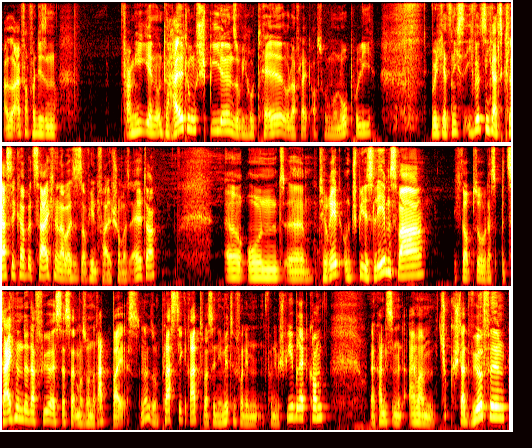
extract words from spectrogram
also einfach von diesen Familienunterhaltungsspielen, so wie Hotel oder vielleicht auch so ein Monopoly. Würde ich jetzt nicht, ich würde es nicht als Klassiker bezeichnen, aber es ist auf jeden Fall schon was älter. Äh, und äh, Theoret und Spiel des Lebens war, ich glaube, so das Bezeichnende dafür ist, dass da immer so ein Rad bei ist. Ne? So ein Plastikrad, was in die Mitte von dem, von dem Spielbrett kommt. Und da kannst du mit einmal statt Würfeln,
